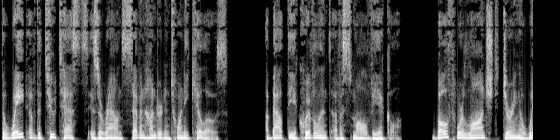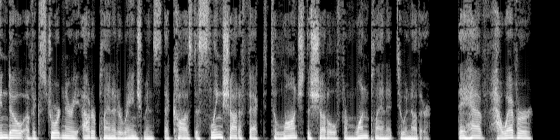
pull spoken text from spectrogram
The weight of the two tests is around 720 kilos, about the equivalent of a small vehicle. Both were launched during a window of extraordinary outer planet arrangements that caused a slingshot effect to launch the shuttle from one planet to another. They have, however,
